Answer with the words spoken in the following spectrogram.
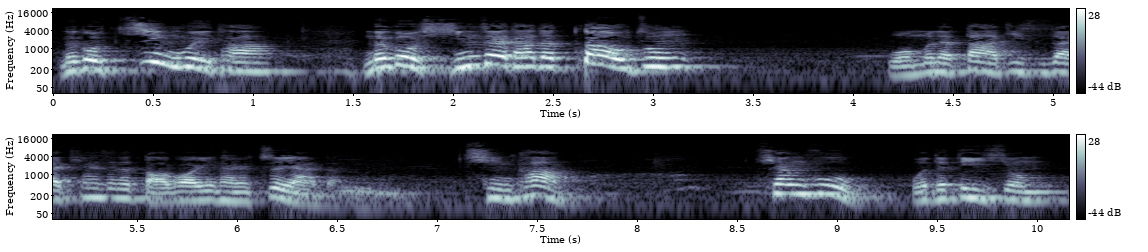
能够敬畏他，能够行在他的道中，我们的大祭司在天上的祷告应该是这样的，请看，天父，我的弟兄，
